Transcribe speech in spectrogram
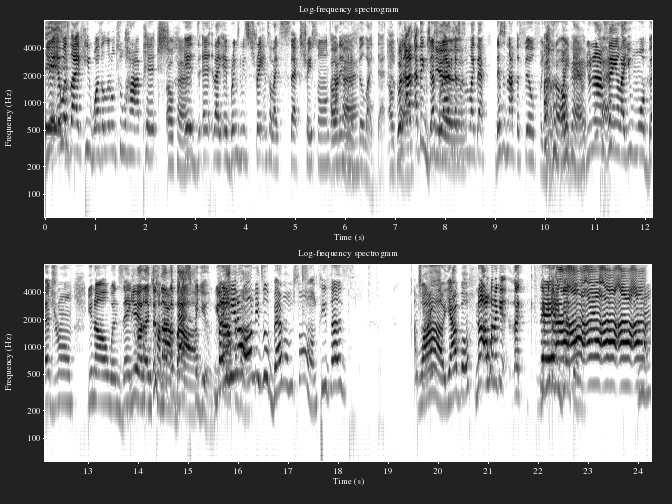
yeah. It was like he was a little too high pitched. Okay. It, it like it brings me straight into like sex Trey Songz, and I didn't want to feel like that. Okay. But I, I think just for Yeah. Lavish or something like that, this is not the feel for you right Okay. now. You know what I'm saying? Like you more bedroom. You know when Zayn Yeah, like, Chronicles this come not out, the that's for you. you but he don't only do bedroom songs. He does. I'm sorry. Wow, y'all both No, I want to get like give say me some examples. ah, ah, ah, ah, ah.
